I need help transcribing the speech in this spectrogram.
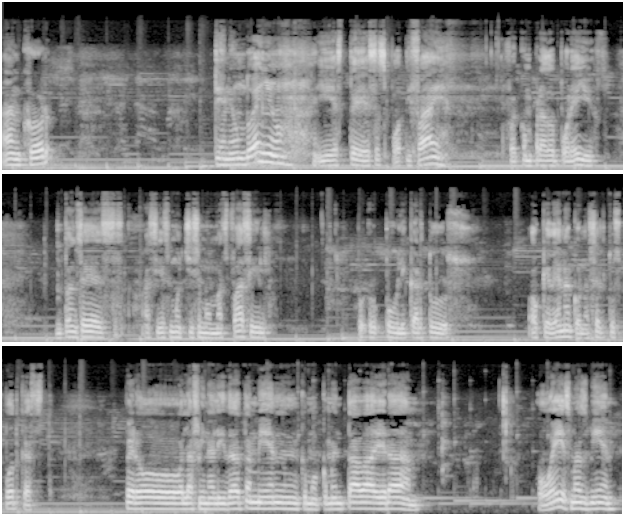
Anchor tiene un dueño y este es Spotify. Fue comprado por ellos. Entonces así es muchísimo más fácil publicar tus o que den a conocer tus podcasts pero la finalidad también, como comentaba, era, o es más bien,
